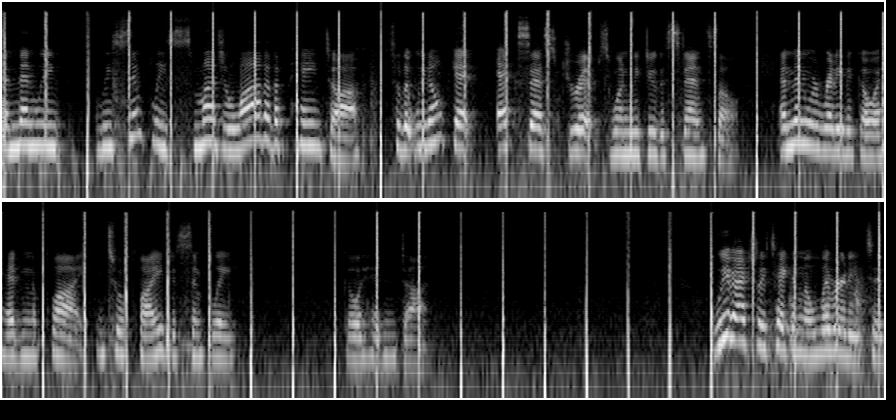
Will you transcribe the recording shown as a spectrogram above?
and then we we simply smudge a lot of the paint off so that we don't get excess drips when we do the stencil. And then we're ready to go ahead and apply. And to apply, you just simply go ahead and dot. We've actually taken the liberty to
